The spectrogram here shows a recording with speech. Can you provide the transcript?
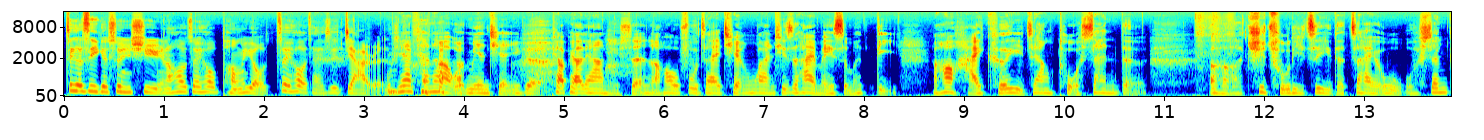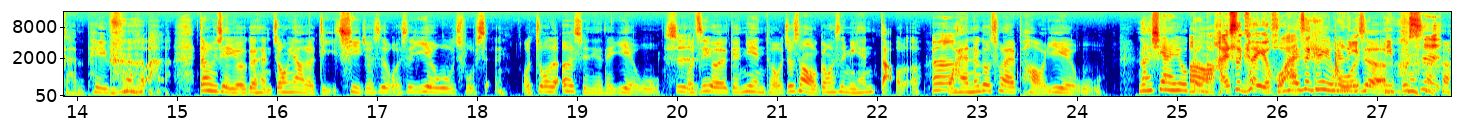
这个是一个顺序，然后最后朋友，最后才是家人。我现在看到我面前一个漂漂亮亮女生，然后负债千万，其实她也没什么底，然后还可以这样妥善的呃去处理自己的债务，我深感佩服啊。但如姐有一个很重要的底气，就是我是业务出身，我做了二十年的业务，是我只有一个念头，就算我公司明天倒了，我还能够出来跑业务。那现在又更还是可以还，还是可以活着，啊。你不是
